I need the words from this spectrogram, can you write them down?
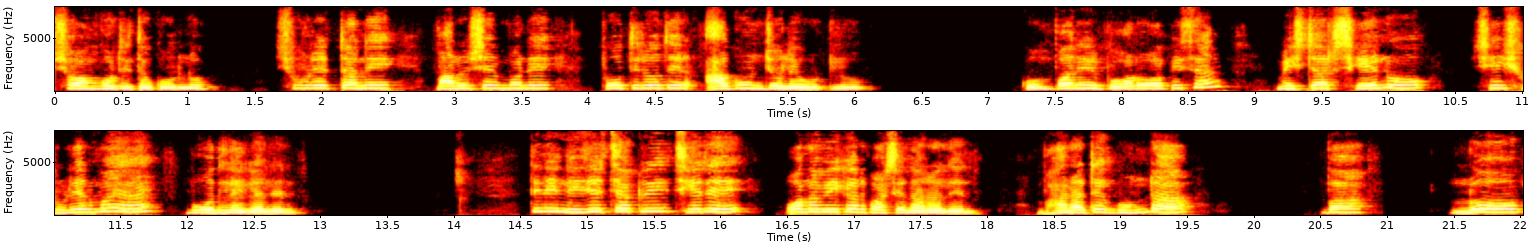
সংগঠিত করল। সুরের টানে মানুষের মনে প্রতিরোধের আগুন জ্বলে উঠল। কোম্পানির বড় অফিসার মিস্টার সেনও সেই সুরের মায়ায় বদলে গেলেন। তিনি নিজের চাকরি ছেড়ে অনামিকার পাশে দাঁড়ালেন। ভাড়াটে গুন্ডা বা লোভ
